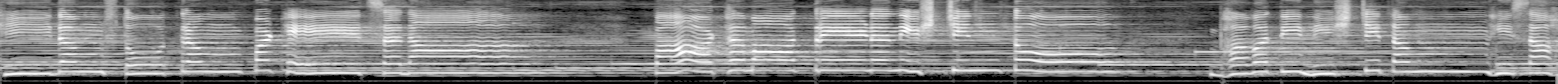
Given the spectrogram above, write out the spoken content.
हीदं स्तोत्रं पठेत् सदा। पाठमात्रेण निश्चिन्तो भवति निश्चितं हि सः।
